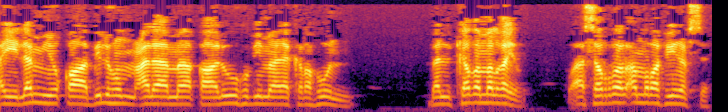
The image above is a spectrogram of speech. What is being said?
أي لم يقابلهم على ما قالوه بما يكرهون. بل كظم الغيظ وأسر الأمر في نفسه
